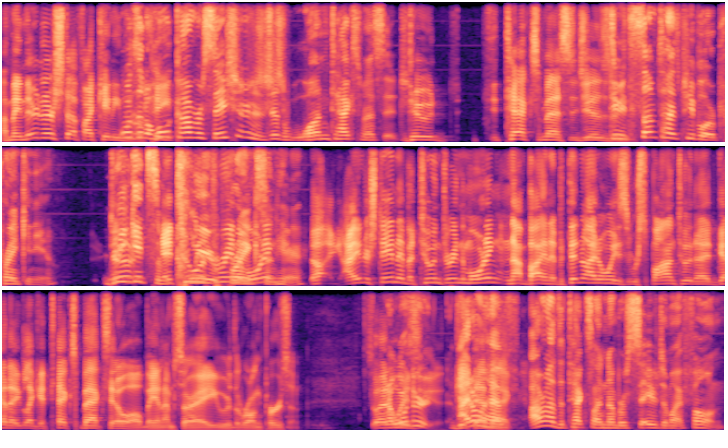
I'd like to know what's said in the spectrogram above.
I mean, there, there's stuff I can't even. was it a whole conversation or is it just one text message? dude? Text messages, Dude, and- we people are pranking you. We get some at two or clear three in the pranks in, morning, here. uh, I understand that, but two and three in the morning, not buying it. But then I'd always respond to it. and I'd get a, like a text back, say, "Oh man, I'm sorry, you were the wrong person." So I'd I wonder. I don't have. back. I don't have the text line number saved in my phone,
